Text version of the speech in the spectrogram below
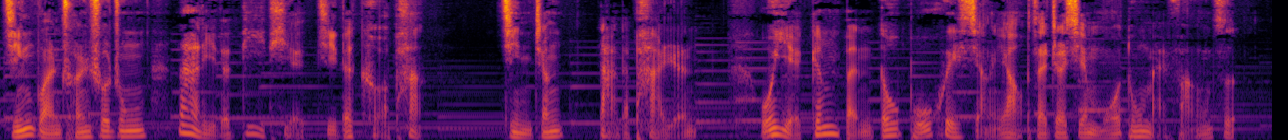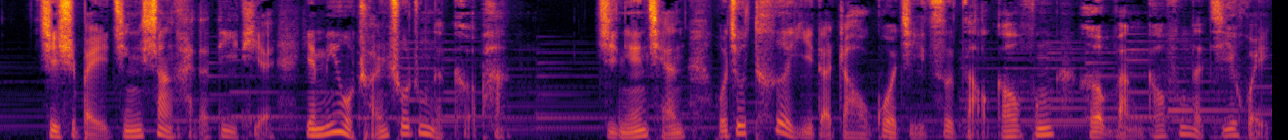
尽管传说中那里的地铁挤得可怕，竞争大得怕人，我也根本都不会想要在这些魔都买房子。其实北京、上海的地铁也没有传说中的可怕。几年前，我就特意的找过几次早高峰和晚高峰的机会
